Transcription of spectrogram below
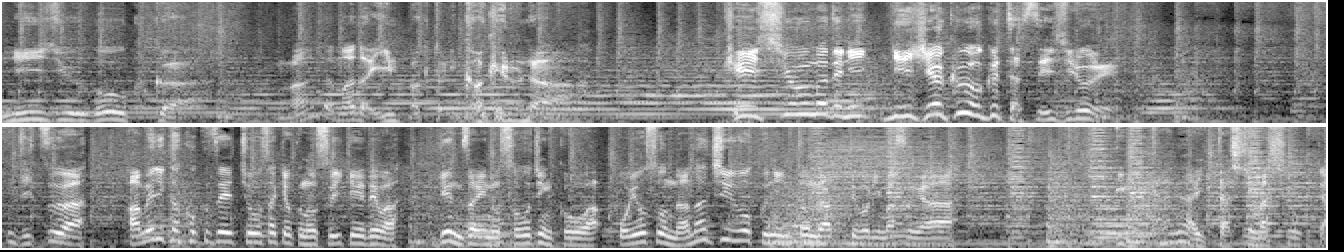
25億か。まだまだインパクトに欠けるな。決勝までに200億達成しろ実はアメリカ国税調査局の推計では現在の総人口はおよそ70億人となっておりますががいたしましょうか。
